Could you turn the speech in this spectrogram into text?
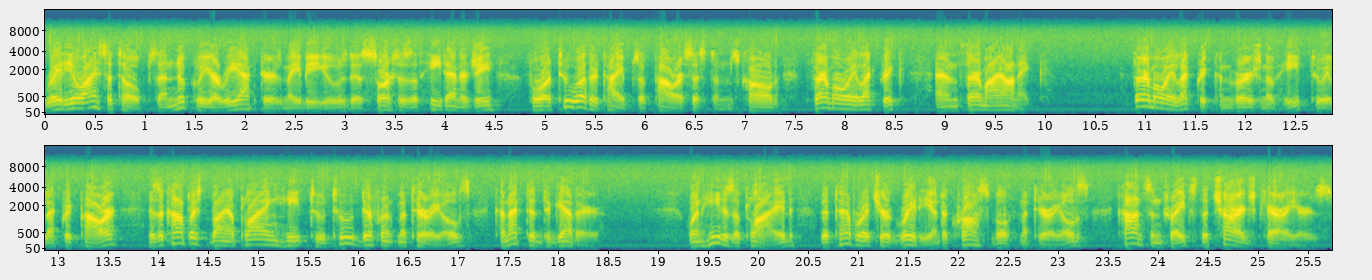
radioisotopes and nuclear reactors may be used as sources of heat energy for two other types of power systems called thermoelectric and thermionic. Thermoelectric conversion of heat to electric power is accomplished by applying heat to two different materials connected together. When heat is applied, the temperature gradient across both materials concentrates the charge carriers.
